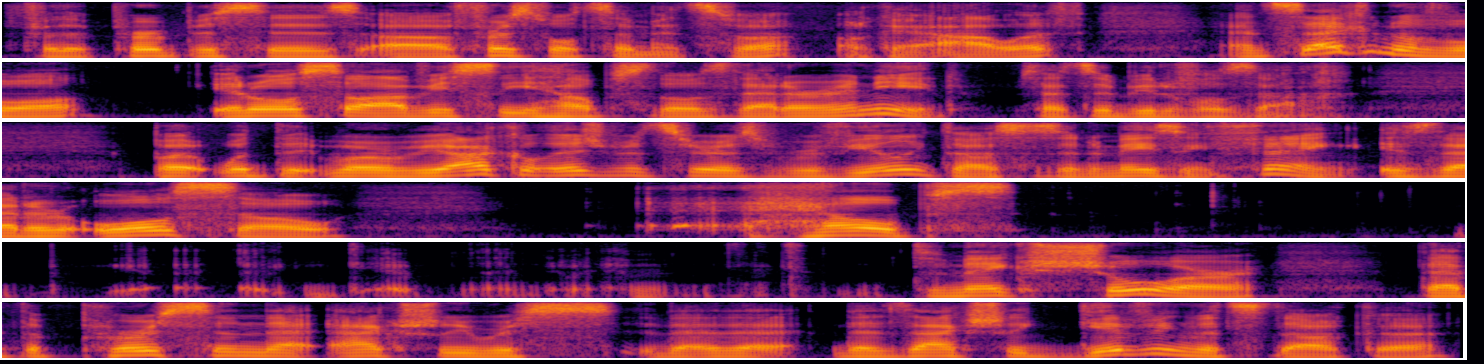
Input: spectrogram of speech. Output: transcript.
for the purposes of, first of all, it's a mitzvah, okay, aleph, and second of all, it also obviously helps those that are in need. So that's a beautiful zach. But what, the, what Rabbi Yaakov Ishbitzer is revealing to us is an amazing thing, is that it also helps to make sure that the person that actually that, that, that's actually giving the tzedakah,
